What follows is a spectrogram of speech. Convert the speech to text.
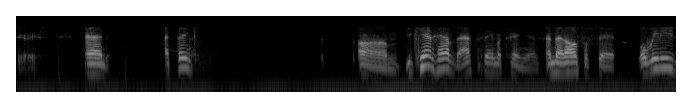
Series. And I think um, you can't have that same opinion and then also say, well, we need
